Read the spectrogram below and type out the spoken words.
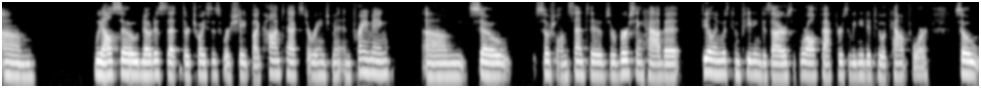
Um, we also noticed that their choices were shaped by context, arrangement, and framing. Um, so social incentives, reversing habit, dealing with competing desires were all factors that we needed to account for. So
